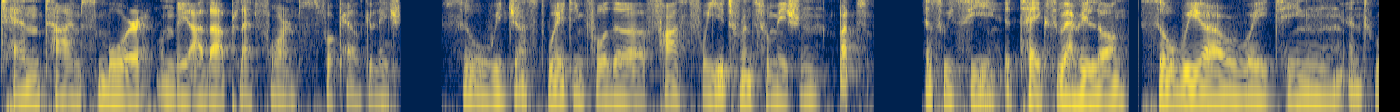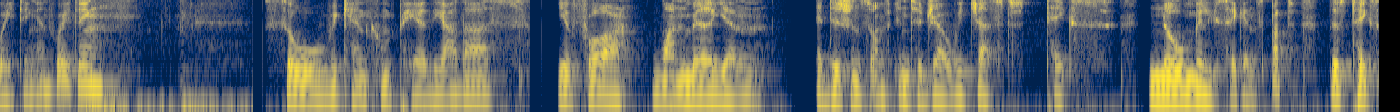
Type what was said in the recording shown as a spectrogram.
10 times more on the other platforms for calculation. So we're just waiting for the fast Fourier transformation, but as we see, it takes very long. So we are waiting and waiting and waiting. So we can compare the others. Here for 1 million additions of integer, we just takes no milliseconds, but this takes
